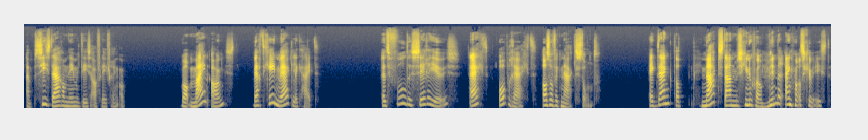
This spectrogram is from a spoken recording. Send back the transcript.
En precies daarom neem ik deze aflevering op. Want mijn angst werd geen werkelijkheid. Het voelde serieus, echt oprecht, alsof ik naakt stond. Ik denk dat naakt staan misschien nog wel minder eng was geweest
